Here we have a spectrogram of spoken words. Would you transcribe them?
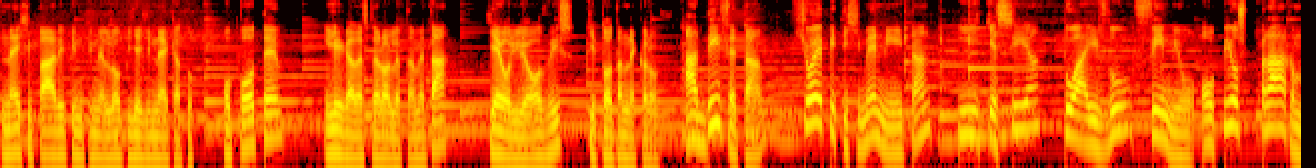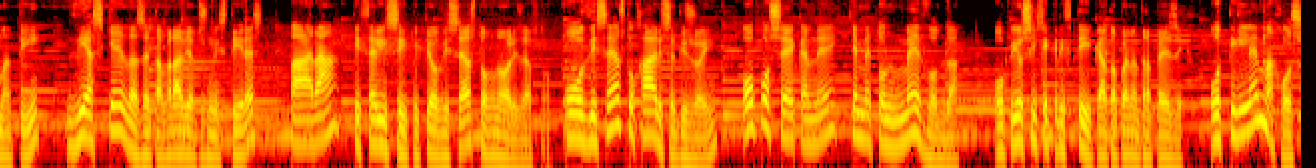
να έχει πάρει την Πινελόπη για γυναίκα του. Οπότε, λίγα δευτερόλεπτα μετά, και ο Λιώδης κοιτόταν νεκρό. Αντίθετα, πιο επιτυχημένη ήταν η οικεσία του Αιδού Φίμιου, ο οποίος πράγματι διασκέδαζε τα βράδια τους μυστήρες παρά τη θέλησή του και ο Οδυσσέας το γνώριζε αυτό. Ο Οδυσσέας του χάρισε τη ζωή, όπως έκανε και με τον Μέδοντα, ο οποίος είχε κρυφτεί κάτω από ένα τραπέζι. Ο τηλέμαχος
